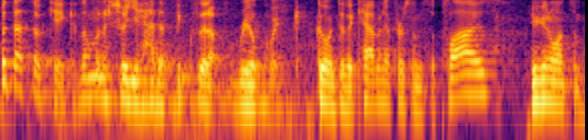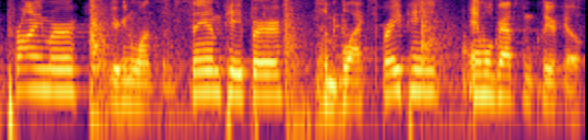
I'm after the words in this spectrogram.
But that's okay, because I'm gonna show you how to fix it up real quick. Go into the cabinet for some supplies. You're gonna want some primer, you're gonna want some sandpaper, some black spray paint, and we'll grab some clear coat.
